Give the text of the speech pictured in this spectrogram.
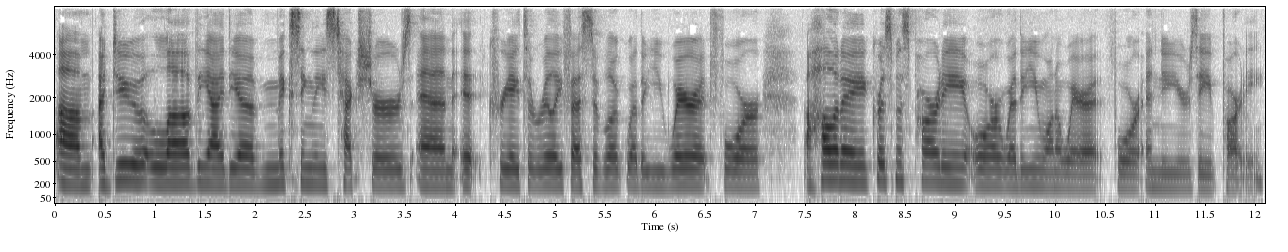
um, I do love the idea of mixing these textures and it creates a really festive look whether you wear it for a holiday Christmas party or whether you want to wear it for a New Year's Eve party.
